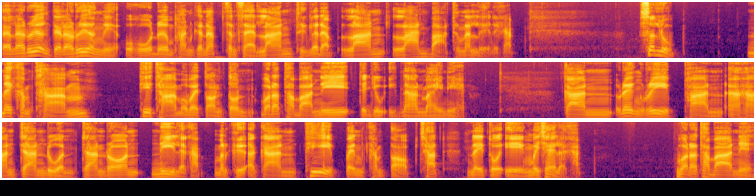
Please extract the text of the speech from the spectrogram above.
แต่ละเรื่องแต่ละเรื่องเนี่ยโอ้โหเดิมพันกันนับแสนแสนล้านถึงระดับล้านล้านบาททั้งนั้นเลยนะครับ สรุป ในคำถามที่ถามเอาไว้ตอนต้นว่ารัฐบาลนี้จะอยู่อีกนานไหมเนี่ยการเร่งรีบผ่านอาหารจานด่วนจานร้อนนี่แหละครับ มันคืออาการที่เป็นคำตอบชัดในตัวเองไม่ใช่เหรอครับ ว่ารัฐบาลเนี่ย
